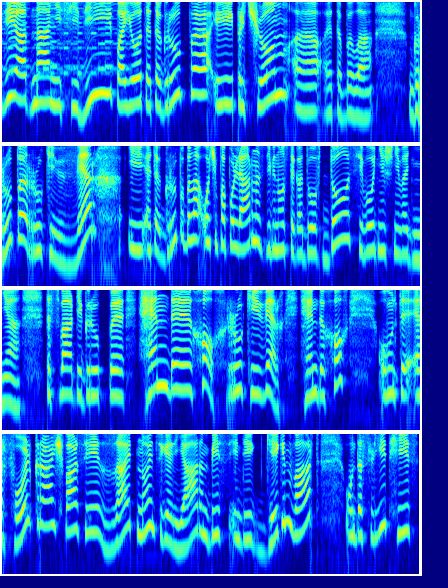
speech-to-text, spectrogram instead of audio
сиди одна, не сиди, поет эта группа, и причем э, это была группа «Руки вверх», и эта группа была очень популярна с 90-х годов до сегодняшнего дня. Das war die Gruppe Hände hoch, «Руки вверх», Hände hoch, und äh, erfolgreich war sie seit 90er Jahren bis in die Gegenwart, und das Lied hieß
